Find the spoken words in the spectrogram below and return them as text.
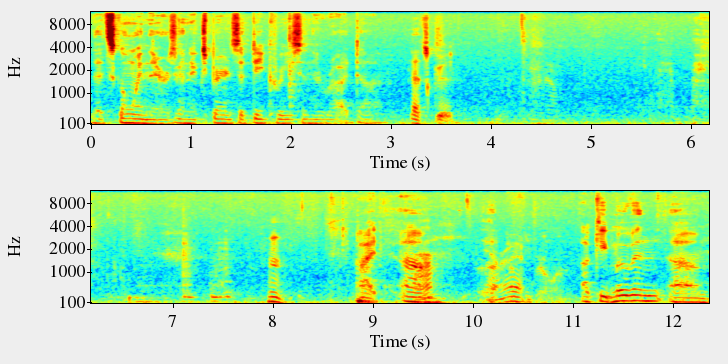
that's going there is going to experience a decrease in their ride time. That's good. All right. um, All right. I'll keep moving. Um,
